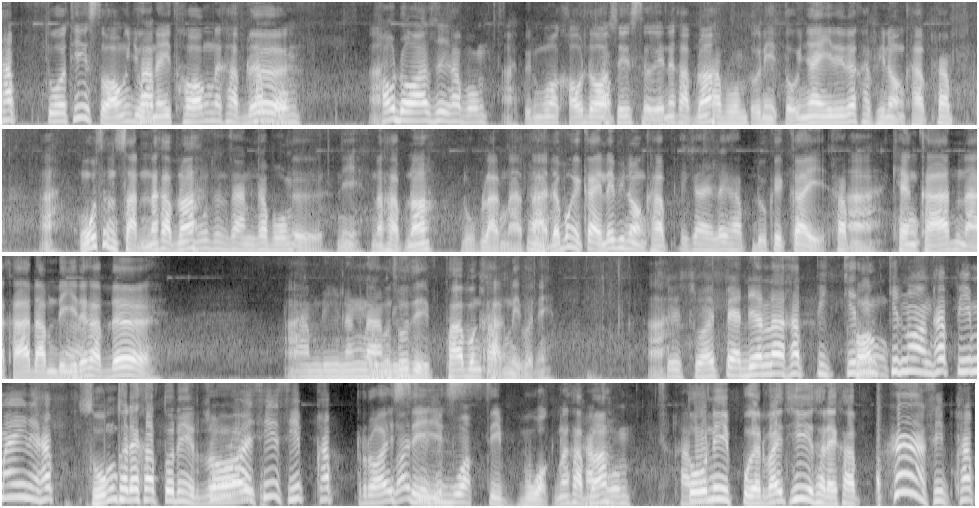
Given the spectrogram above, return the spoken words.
ครับ ตัวที่สองอยู่ครับในท้องนะครับครับเด้อผมอะ เขาดอซื้อครับผมอะเป็นงัวเขาดอครับเสยๆนะครับเนาะครับผมตัวนี้ตัวใหญ่เลยนะครับพี่น้องครับครับอะหูสันๆนะครับเนาะมุ้งสันๆครับผมเออนี่นะครับเนาะรูปร่างหน้าตาอะเดี๋ยวเบิ่งใกล้ๆเลยพี่น้องครับใกล้ๆเลยครับดูใกล้ครับๆอะแข้งขาหน้าขาดำดีอะนะครับเด้ออะน้ำดีนังเดี๋ยวมาน้ำทุดีสิผ้าเบื้องขางนี่บัดนี้อะสวยๆแปดเดือนแล้วครับปีกินของกินน้องครับปีใหม่นี่ครับสูงเท่าไหรครับตัวนี้สูงร้ร้ออยยสี่สิบครับร้อยสี่140บวกสิบบวกนะครับเนาะผมครับตัวนี้เปิดไว้ที่เท่าไหรครับห้าสิบครับ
